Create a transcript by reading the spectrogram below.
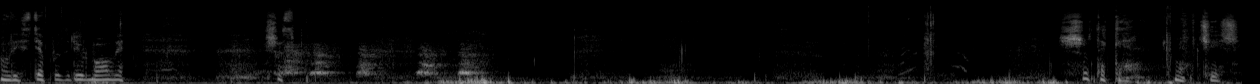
Листя позрібали. Щось. Що таке? Мовчиш?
